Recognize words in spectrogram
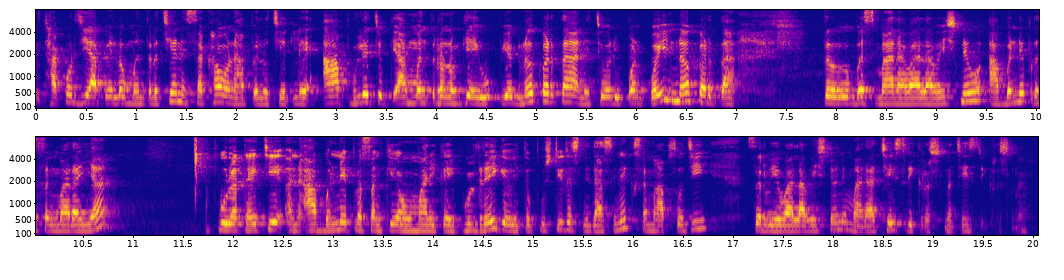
ઠાકોરજી આપેલો મંત્ર છે ને સખાઓને આપેલો છે, એટલે આ ભૂલે છો કે આ મંત્રનો ક્યાંય ઉપયોગ ન કરતા અને ચોરી પણ કોઈ ન કરતા. તો બસ મારા વાલા વૈષ્ણવ, આ બંને પ્રસંગ મારા અહીંયા પૂરા થાય છે અને આ બંને પ્રસંગ કહેવામાં મારી કંઈ ભૂલ રહી ગઈ હોય તો પુષ્ટિરસની દાસીને ક્ષમા આપશો જી. સર્વે વાલા વૈષ્ણવને મારા જય શ્રી કૃષ્ણ, જય શ્રી કૃષ્ણ.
